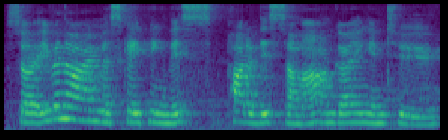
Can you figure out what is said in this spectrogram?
So even though I'm escaping this part of this summer, I'm going into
